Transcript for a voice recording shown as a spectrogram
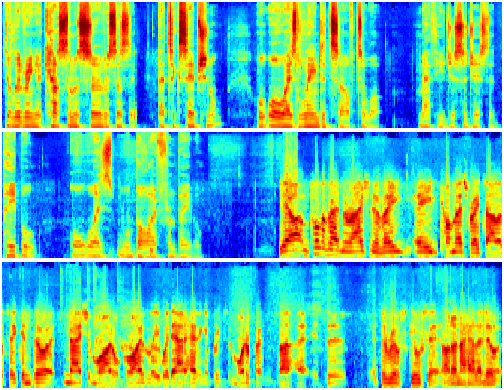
delivering a customer service that's, that's exceptional will always lend itself to what Matthew just suggested. People always will buy from people. Yeah, I'm full of admiration of e- e-commerce retailers who can do it nationwide or globally without having a bricks and mortar presence. Uh, it's a it's a real skill set. I don't know how they do it.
